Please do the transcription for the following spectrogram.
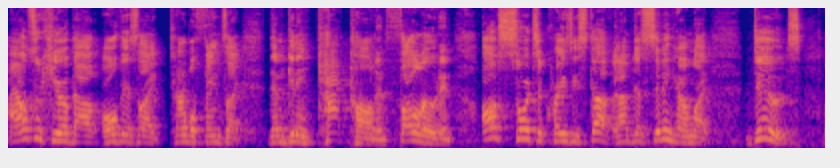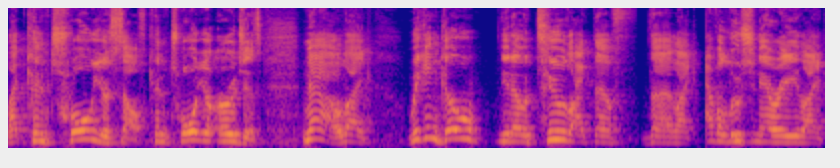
I also hear about all these like terrible things like them getting catcalled and followed and all sorts of crazy stuff. And I'm just sitting here, I'm like, dudes, like control yourself, control your urges. Now, like, we can go, you know, to like the, the like evolutionary like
